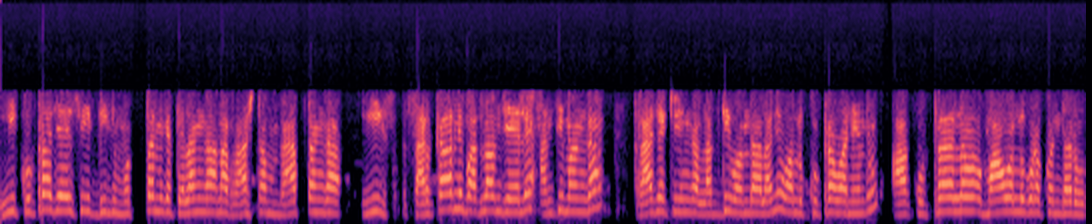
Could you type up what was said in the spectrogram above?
ఈ కుట్ర చేసి దీన్ని మొత్తం ఇక తెలంగాణ రాష్ట్రం వ్యాప్తంగా ఈ సర్కార్ని బదలాం చేయలే అంతిమంగా రాజకీయంగా లబ్ధి పొందాలని వాళ్ళు కుట్ర పనిండ్రు ఆ కుట్రలో మా వాళ్ళు కూడా కొందరు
